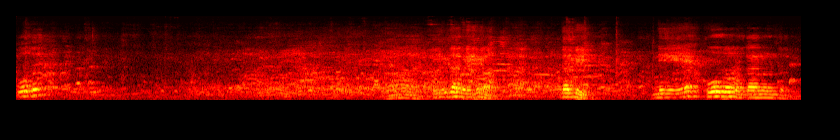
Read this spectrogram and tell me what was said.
கோபம் ஆ, இதுதான் படிக்கணும் தம்பி நீங்க ஏன் கோபம் உட்காரணும்னு சொல்றீங்க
